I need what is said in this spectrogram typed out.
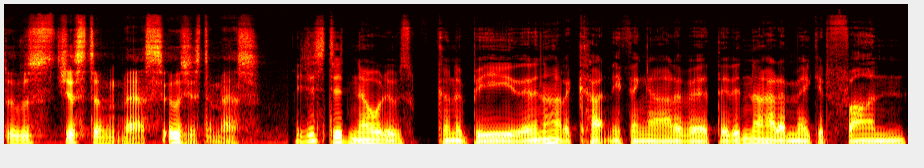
It was just a mess. It was just a mess. They just didn't know what it was going to be. They didn't know how to cut anything out of it. They didn't know how to make it fun.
